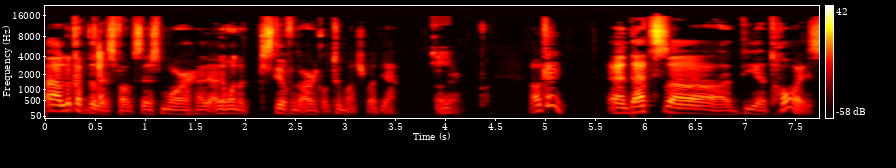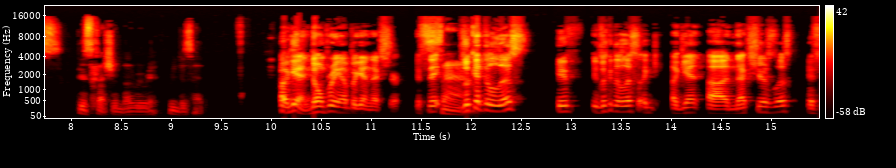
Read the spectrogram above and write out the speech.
uh look up the list folks there's more i, I don't want to steal from the article too much but yeah mm-hmm. okay okay and that's uh the uh, toys discussion that we, we just had Again, don't bring it up again next year. If they Sam. look at the list, if you look at the list again, uh, next year's list, if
